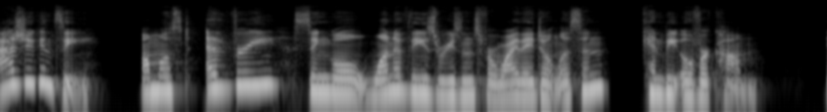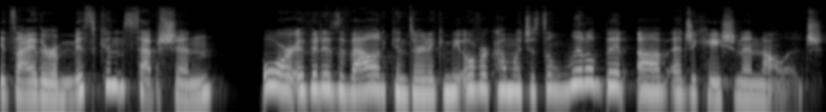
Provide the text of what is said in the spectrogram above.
As you can see, almost every single one of these reasons for why they don't listen can be overcome. It's either a misconception, or if it is a valid concern, it can be overcome with just a little bit of education and knowledge.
